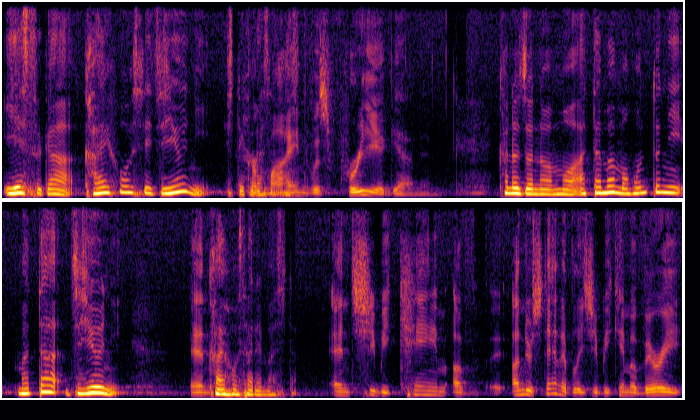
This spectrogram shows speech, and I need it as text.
イエスが解放し自由にしてくださいました。彼女のもう頭も本当にまた自由に解放されました。and she became a understandably she became a very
